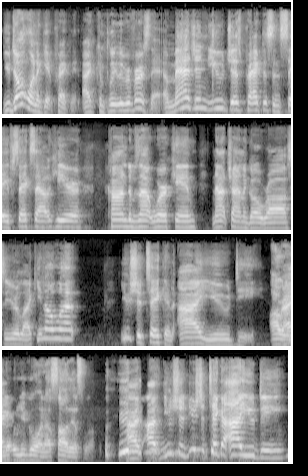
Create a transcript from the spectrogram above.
you don't want to get pregnant. I completely reverse that. Imagine you just practicing safe sex out here, condoms not working, not trying to go raw. So you're like, you know what? You should take an IUD. I already Right. know where you're going. I saw this one. I, I, you should you should take an IUD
